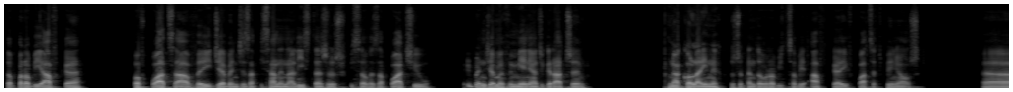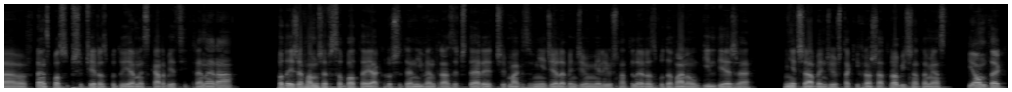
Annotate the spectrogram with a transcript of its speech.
Kto porobi jawkę, powpłaca, wyjdzie, będzie zapisany na listę, że już wpisowe zapłacił i będziemy wymieniać graczy na kolejnych, którzy będą robić sobie awkę i wpłacać pieniążki. E, W ten sposób szybciej rozbudujemy skarbiec i trenera. Podejrzewam, że w sobotę, jak ruszy ten event razy 4, czy max w niedzielę, będziemy mieli już na tyle rozbudowaną gildię, że nie trzeba będzie już takich roszad robić, natomiast w piątek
